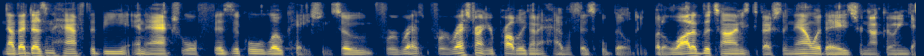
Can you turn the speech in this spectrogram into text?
Now that doesn't have to be an actual physical location. So for res- for a restaurant, you're probably going to have a physical building, but a lot of the times, especially nowadays, you're not going to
